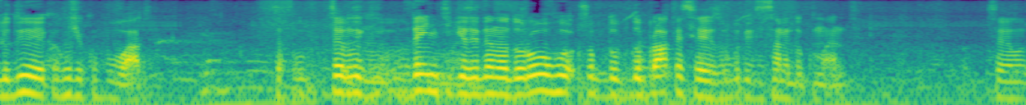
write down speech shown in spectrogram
людиною, яка хоче купувати. Це, це в них день тільки зайде на дорогу, щоб добратися і зробити ті самі документи. Це е,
